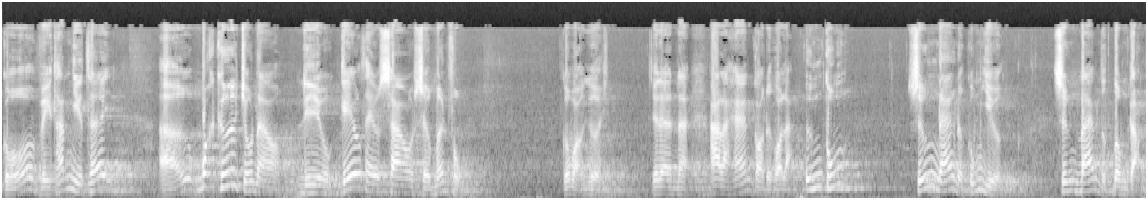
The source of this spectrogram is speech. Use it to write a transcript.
của vị thánh như thế, ở bất cứ chỗ nào, đều kéo theo sau sự mến phục của mọi người. Cho nên à, a la hán còn được gọi là ứng cúng, xứng đáng được cúng dường, xứng đáng được tôn trọng.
